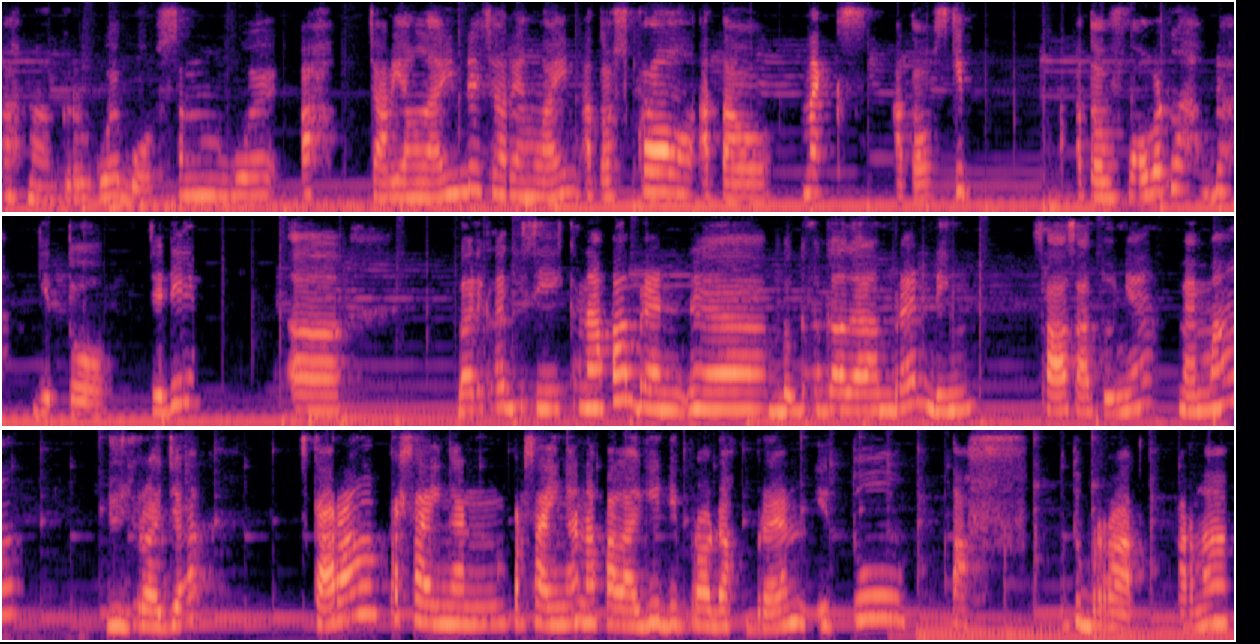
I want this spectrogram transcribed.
ah mager gue, bosen gue, ah cari yang lain deh, cari yang lain. Atau scroll atau next atau skip atau forward lah udah gitu. Jadi uh, balik lagi sih, kenapa brand uh, gagal dalam branding? Salah satunya memang jujur aja sekarang persaingan persaingan apalagi di produk brand itu tough itu berat. Karena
